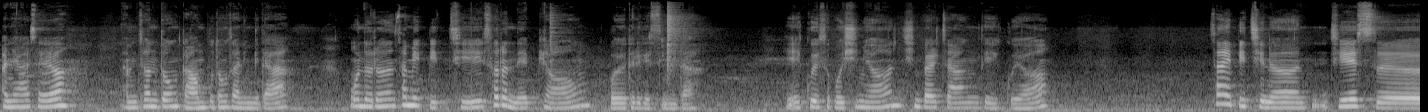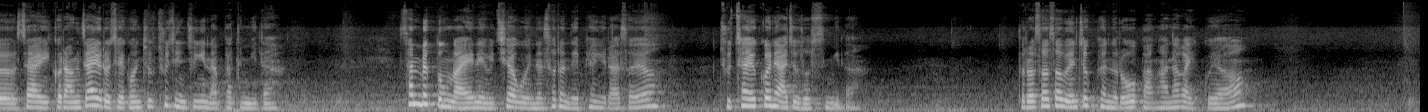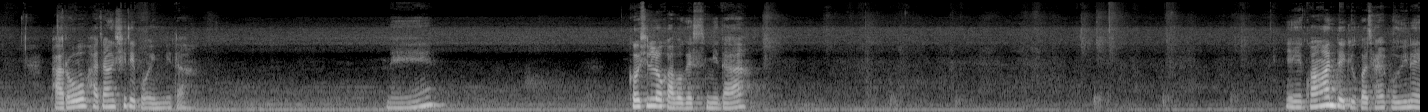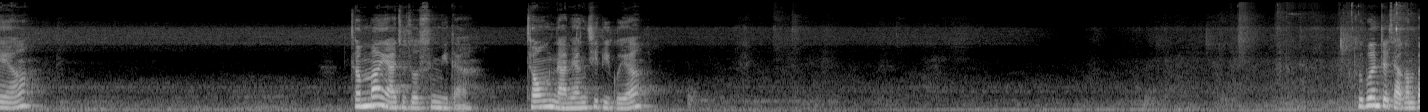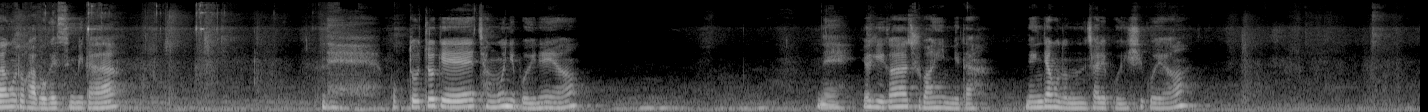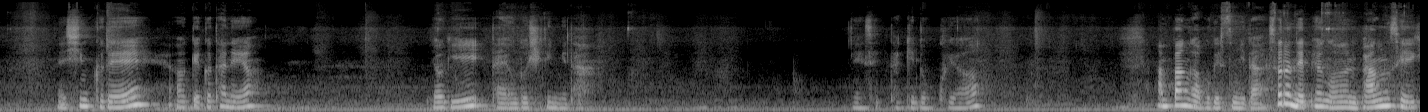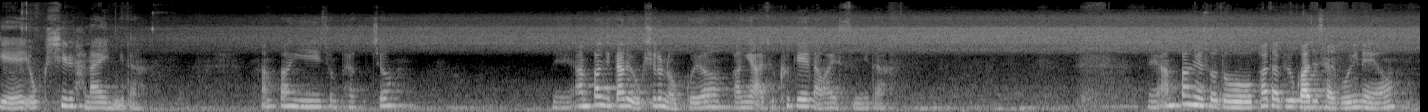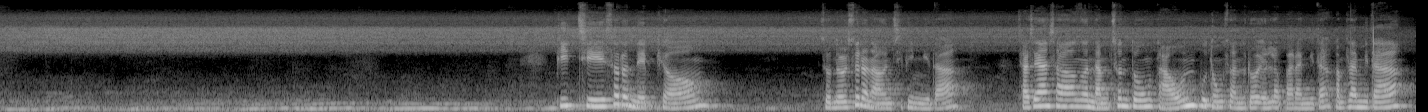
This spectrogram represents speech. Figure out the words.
안녕하세요. 남천동 다운부동산입니다. 오늘은 삼익비치 34평 보여드리겠습니다. 예, 입구에서 보시면 신발장 되어 있고요. 삼익비치는 GS 자이 그랑자이로 재건축 추진 중인 아파트입니다. 300동 라인에 위치하고 있는 34평이라서요. 주차 여건이 아주 좋습니다. 들어서서 왼쪽 편으로 방 하나가 있고요. 바로 화장실이 보입니다. 네. 거실로 가보겠습니다. 예, 광안대교가 잘 보이네요. 전망이 아주 좋습니다. 정남향집이고요. 두 번째 작은 방으로 가보겠습니다. 네, 복도 쪽에 창문이 보이네요. 네, 여기가 주방입니다. 냉장고 놓는 자리 보이시고요. 네, 싱크대 어, 깨끗하네요. 여기 다용도실입니다. 네, 세탁기 놓고요. 안방 가보겠습니다. 34평은 방 3개, 욕실 하나입니다. 안방이 좀 밝죠? 네, 안방에 따로 욕실은 없고요. 방이 아주 크게 나와 있습니다. 네, 안방에서도 바다 뷰가 아주 잘 보이네요. 비치 34평, 저 놀스러 나온 집입니다. 자세한 사항은 남천동 다운 부동산으로 연락 바랍니다. 감사합니다.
